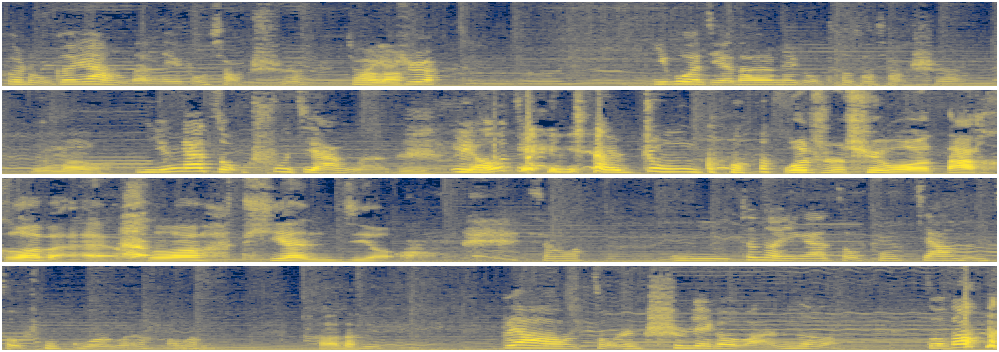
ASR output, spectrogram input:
各种各样的那种小吃，就是也是一过节的那种特色小吃。明白了。你应该走出家门，嗯，了解一下中国。我只去过大河北和天津。行了，你真的应该走出家门，走出国门，好吗？好的，不要总是吃这个丸子了，走到哪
